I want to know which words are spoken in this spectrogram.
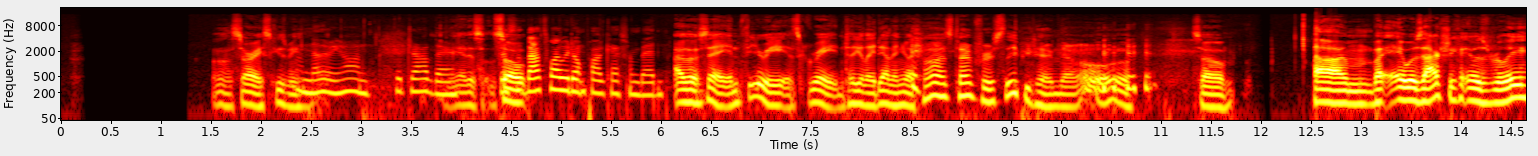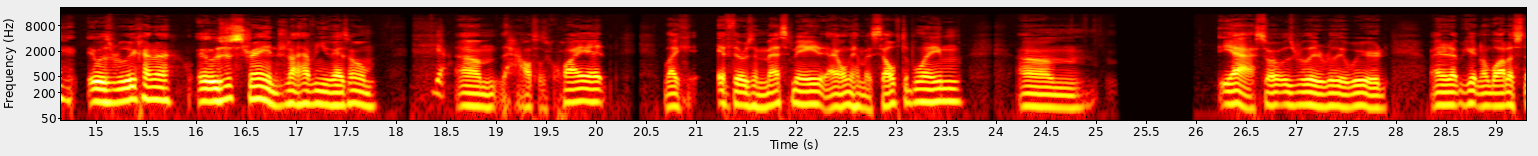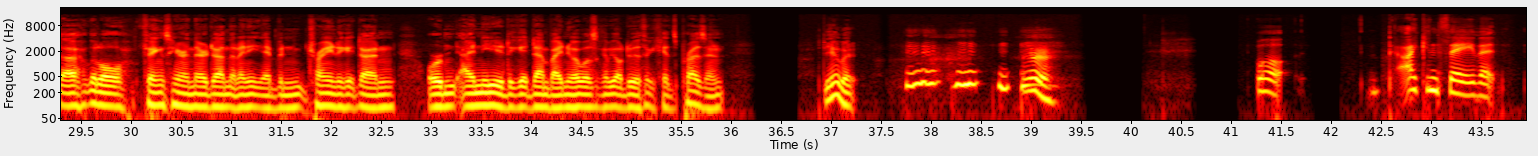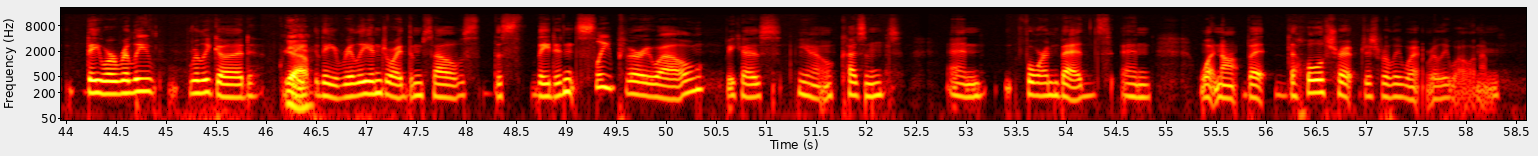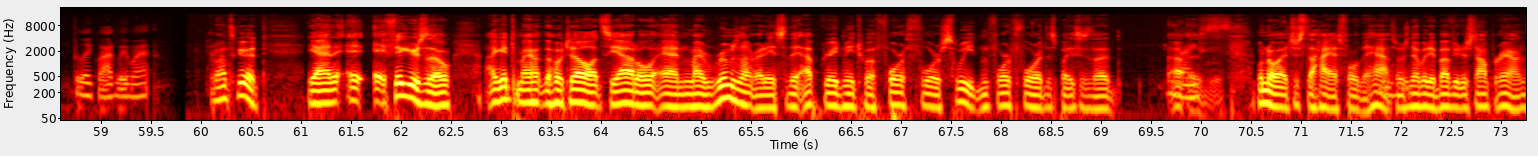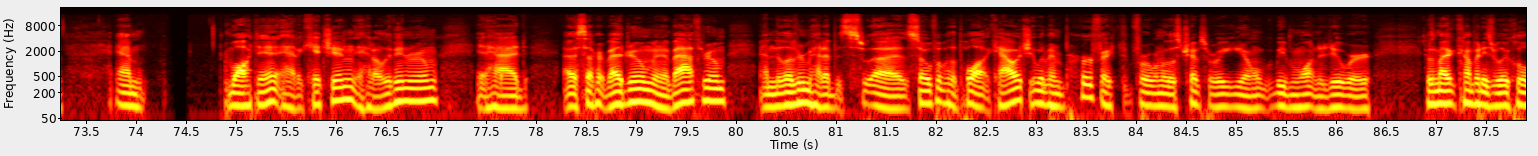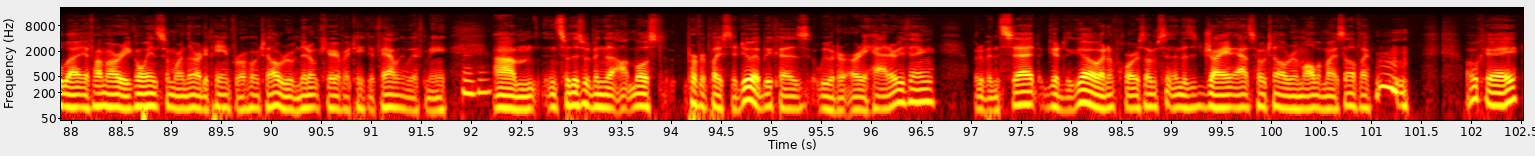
Oh, sorry. Excuse me. Another yawn. Good job there. Yeah, this, This- so that's why we don't podcast from bed. I was gonna say, in theory, it's great until you lay down. Then you're like, oh, it's time for sleepy time now. Oh, oh. so, um, but it was actually, it was really, it was really kind of, it was just strange not having you guys home. Yeah. Um, the house was quiet. Like, if there was a mess made, I only had myself to blame. Um, yeah, so it was really, really weird. I ended up getting a lot of stuff, little things here and there done that I need. I've been trying to get done, or I needed to get done, but I knew I wasn't gonna be able to do it with the kids present. Damn it! Yeah. Well, I can say that they were really, really good. Yeah. They, they really enjoyed themselves. This they didn't sleep very well because you know cousins and foreign beds and whatnot. But the whole trip just really went really well, and I'm really glad we went. Well, that's good. Yeah, and it, it figures though. I get to my the hotel at Seattle, and my room's not ready, so they upgrade me to a fourth floor suite. And fourth floor at this place is the uh, Nice. well, no, it's just the highest floor they have. So there's nobody above you to stomp around. And walked in, it had a kitchen, it had a living room, it had a separate bedroom and a bathroom, and the living room had a uh, sofa with a pull-out couch. It would have been perfect for one of those trips where we, you know, we've been wanting to do where. Because my company's really cool about if I'm already going somewhere and they're already paying for a hotel room, they don't care if I take the family with me. Um, and so this would have been the most perfect place to do it because we would have already had everything, would have been set, good to go. And of course, I'm sitting in this giant ass hotel room all by myself, like, hmm, okay.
